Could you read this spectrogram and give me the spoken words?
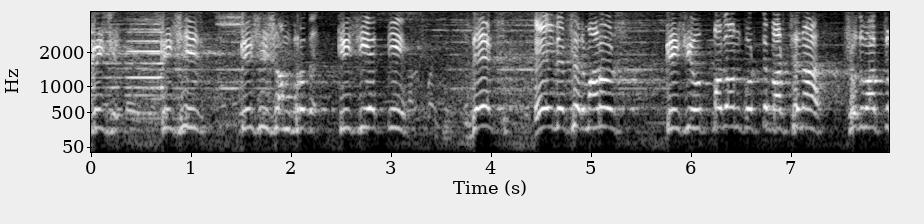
কৃষি কৃষি কৃষি সম্প্রদায় কৃষি একটি দেশ। এই দেশের মানুষ কৃষি উৎপাদন করতে পারছে না, শুধুমাত্র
